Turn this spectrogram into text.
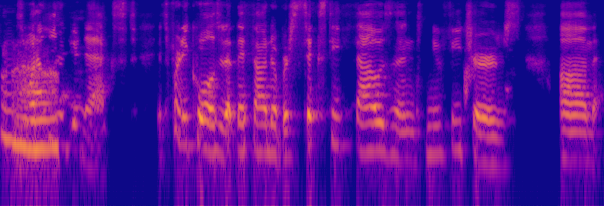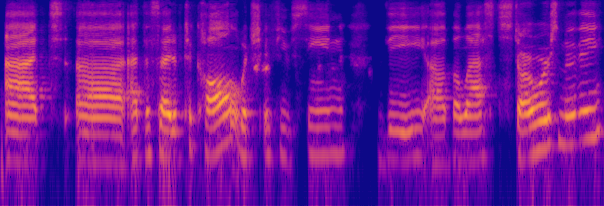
Wow. So what I want to do next, it's pretty cool, is that they found over 60,000 new features um, at uh, at the site of Tikal, which if you've seen the uh, the last Star Wars movie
